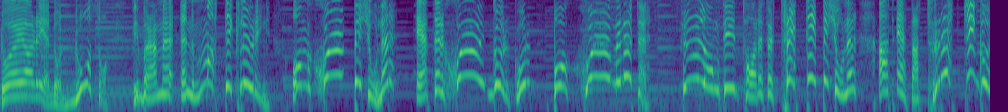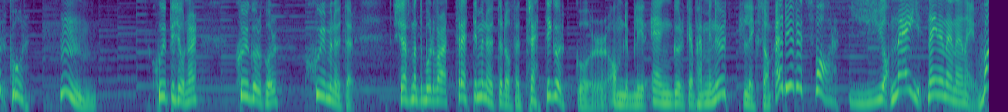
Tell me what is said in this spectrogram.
då är jag redo. Då så! Vi börjar med en mattekluring. Om sju personer äter sju gurkor på sju minuter, hur lång tid tar det för 30 personer att äta 30 gurkor? Hmm. Sju personer, sju gurkor, Sju minuter. Det känns som att det borde vara 30 minuter då för 30 gurkor. Om det blir en gurka per minut liksom. Är det ditt svar? Ja. Nej, nej, nej, nej, nej. Va?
